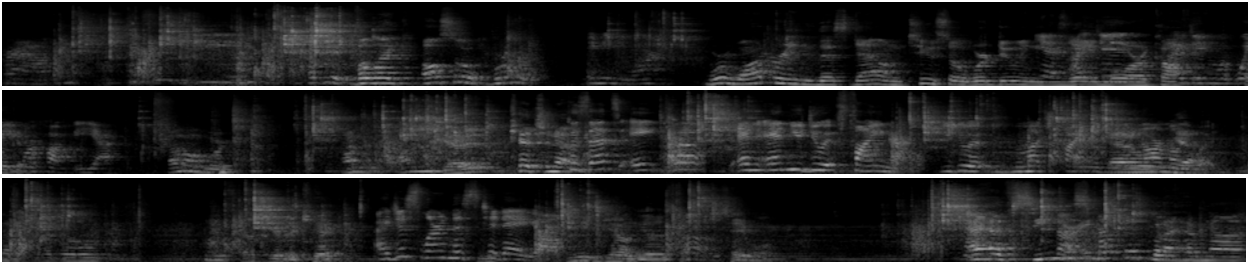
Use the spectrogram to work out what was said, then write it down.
brown. This Okay, but like also we're you need more. we're watering this down too, so we're doing Yes, way I did. more coffee. I did w- way Okay. more coffee. Yeah. I'm on board. I'm, I'm Get it? catching up. Because that's eight cups, and and you do it finer. You do it much finer than you oh, normally yeah, would. that'll give a little- Let's give it a kick. I just learned this today, y'all. You need to get on the other side of the table. I have seen this Sorry. method, but I have not.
